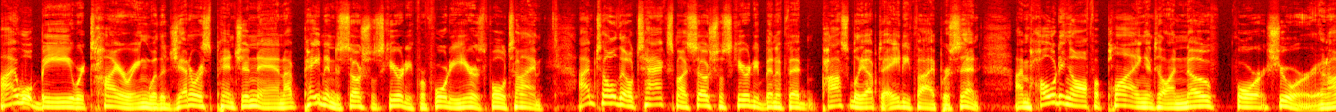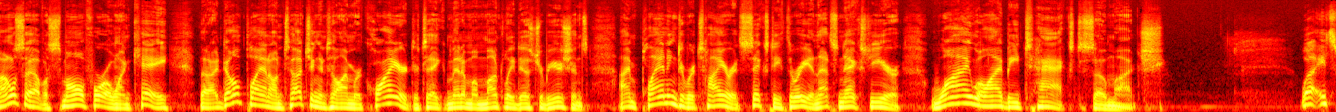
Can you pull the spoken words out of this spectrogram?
I will be retiring with a generous pension, and I've paid into Social Security for 40 years full time. I'm told they'll tax my Social Security benefit possibly up to 85%. I'm holding off applying until I know for sure. And I also have a small 401k that I don't plan on touching until I'm required to take minimum monthly distributions. I'm planning to retire at 63, and that's next year. Why will I be taxed so much? Well, it's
